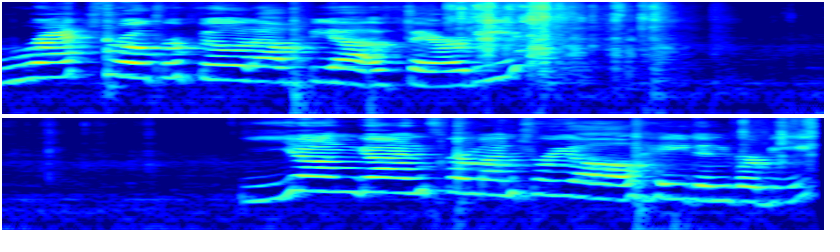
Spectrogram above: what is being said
Retro for Philadelphia of Farabee. Young Guns for Montreal, Hayden Verbeek.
